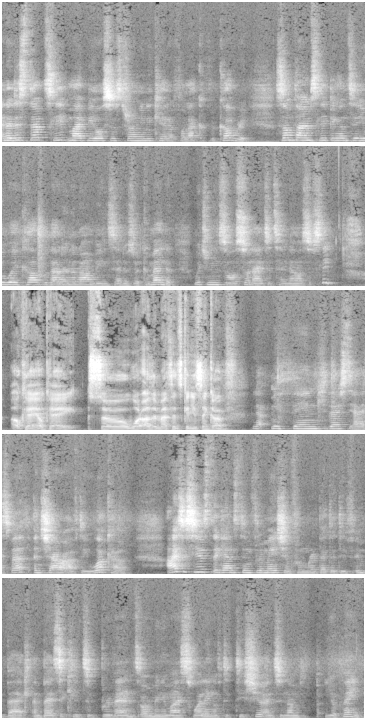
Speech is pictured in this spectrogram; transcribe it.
And a disturbed sleep might be also a strong indicator for lack of recovery. Sometimes sleeping until you wake up without an alarm being set is recommended, which means also 9 to 10 hours of sleep. Okay, okay. So, what other methods can you think of? Let me think. There's the ice bath and shower after you work out. Ice is used against inflammation from repetitive impact and basically to prevent or minimize swelling of the tissue and to numb your pain.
